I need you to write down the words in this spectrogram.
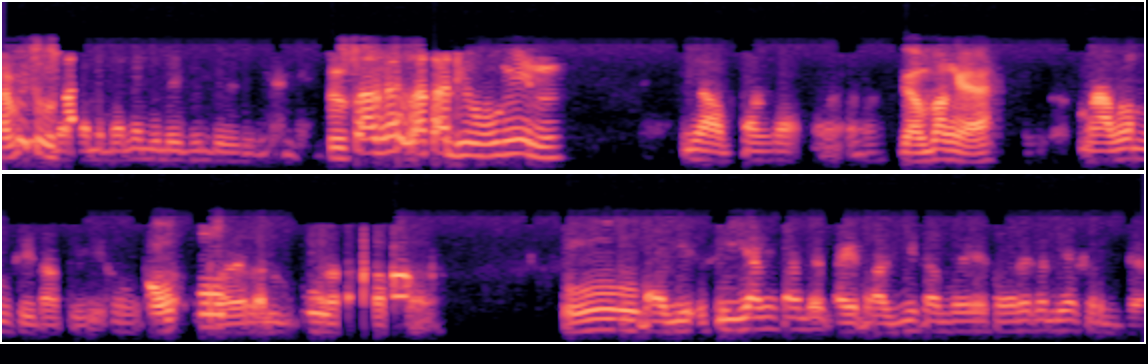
Tapi susah. Udah depannya gede-gede. susah nggak Saka dihubungin? Nggak? Heeh. gampang ya? Malam sih tapi. Oh. saya kan uh, oh. pagi siang sampai eh pagi sampai sore kan dia kerja.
